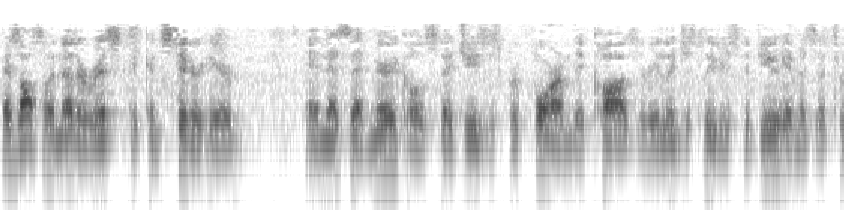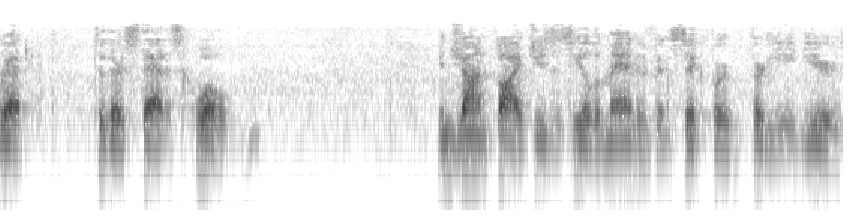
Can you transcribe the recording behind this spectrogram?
There's also another risk to consider here, and that's that miracles that Jesus performed that caused the religious leaders to view him as a threat to their status quo. In John 5, Jesus healed a man who'd been sick for 38 years.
